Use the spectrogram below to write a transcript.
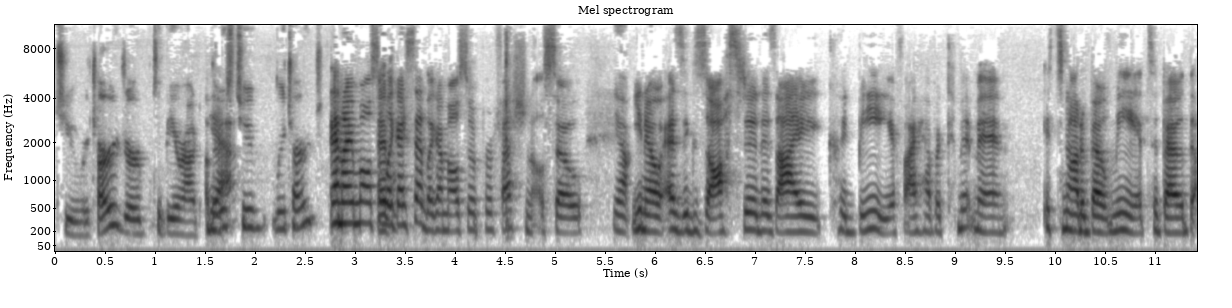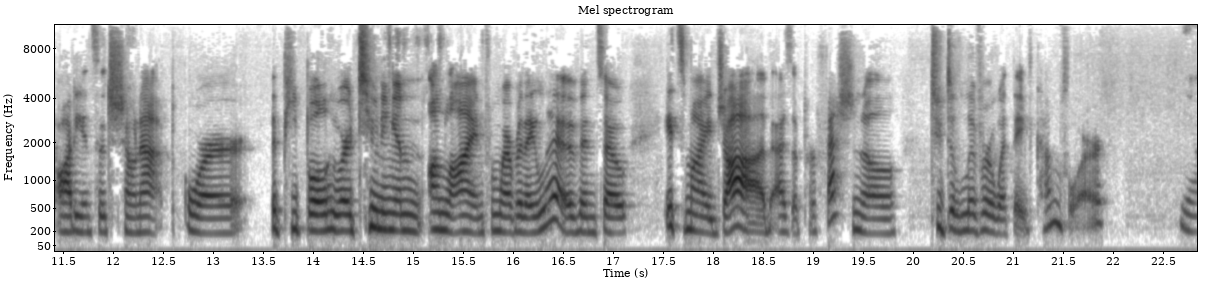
to recharge or to be around others Yeah. to recharge. and I'm also, like I said, like I'm also a professional. So, Yeah. you know, as exhausted as I could be, if I have a commitment, it's not about me. It's about the audience that's shown up or the people who are tuning in online from wherever they live. And so it's my job as a professional to deliver what they've come for. Yeah.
